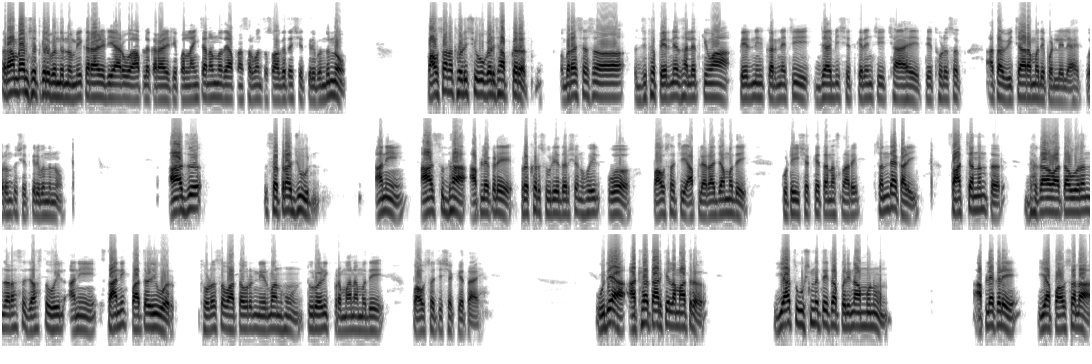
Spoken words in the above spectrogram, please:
राम राम शेतकरी बंधूंनो मी Karale D R व आपलं कराळे ट्रिपल नाईन चॅनलमध्ये मध्ये आपणा सर्वांचं स्वागत आहे शेतकरी बंधूंनो. पावसानं थोडीशी उघडझाप करत बऱ्याचशा जिथं पेरण्या झाल्यात किंवा पेरणी करण्याची ज्या बी शेतकऱ्यांची इच्छा आहे ते थोडस आता विचारामध्ये पडलेले आहेत. परंतु शेतकरी बंधूंनो आज सतरा जून आणि आज सुद्धा आपल्याकडे प्रखर सूर्यदर्शन होईल व पावसाची आपल्या राज्यामध्ये कुठेही शक्यता नसणार आहे संध्याकाळी सातच्या नंतर ढगाळ वातावरण जरासं जास्त होईल आणि स्थानिक पातळीवर थोडंसं वातावरण निर्माण होऊन तुरळक प्रमाणामध्ये पावसाची शक्यता आहे. उद्या अठरा तारखेला मात्र याच उष्णतेचा परिणाम म्हणून आपल्याकडे या पावसाला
